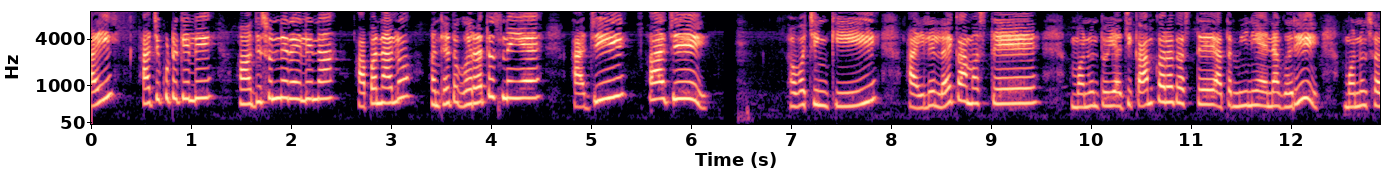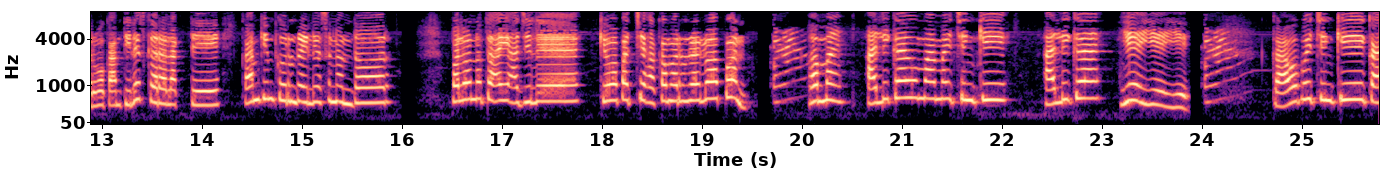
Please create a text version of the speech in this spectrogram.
आई आजी कुठे गेली? अं, दिसून नाही राहिली ना. आपण आलो आणि ते तर घरातच नाही आहे आजी आजी. अहो चिंकी आईले लय काम असते. म्हणून तू याची काम करत असते. आता मी नाही आहे ना घरी. म्हणून सर्व काम तिलाच करावं लागते. काम किम करून राहिली असं नंतर? बोलव ना तर आई आजीले. केव्हा पाचशे हाका मारून राहिलो आपण? हो, अम्माय आली काय हो चिंकी? आली काय ये ये ये. का हो बाई चिंकी? काय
